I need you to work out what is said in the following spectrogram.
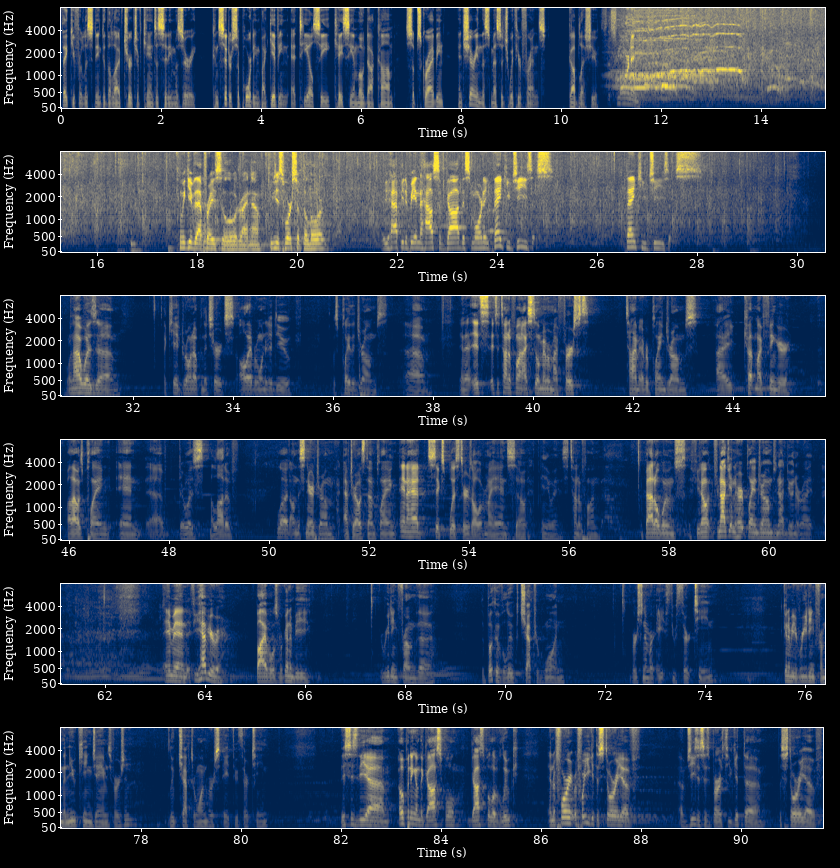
Thank you for listening to the Life Church of Kansas City, Missouri. Consider supporting by giving at tlckcmo.com, subscribing, and sharing this message with your friends. God bless you. This morning. Can we give that praise to the Lord right now? Can we just worship the Lord? Are you happy to be in the house of God this morning? Thank you, Jesus. Thank you, Jesus. When I was um, a kid growing up in the church, all I ever wanted to do was play the drums. Um, and it's, it's a ton of fun. I still remember my first time ever playing drums. I cut my finger while I was playing, and uh, there was a lot of blood on the snare drum after I was done playing. And I had six blisters all over my hands, so anyway, it's a ton of fun. Battle wounds. If you don't if you're not getting hurt playing drums, you're not doing it right. Amen. If you have your Bibles, we're going to be reading from the the book of Luke chapter 1 verse number 8 through 13 going to be reading from the New King James Version, Luke chapter 1, verse 8 through 13. This is the um, opening of the Gospel, Gospel of Luke. And before, before you get the story of, of Jesus' birth, you get the, the story of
